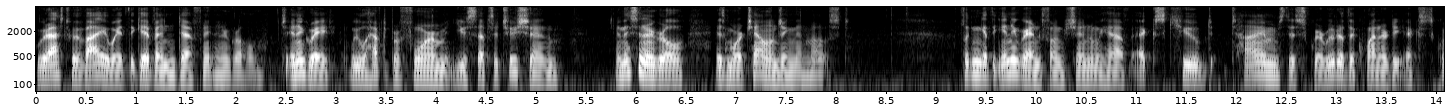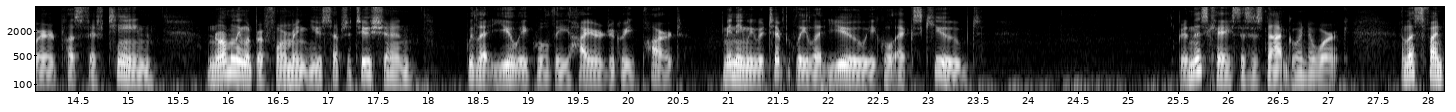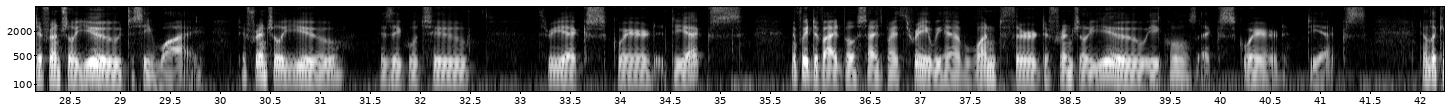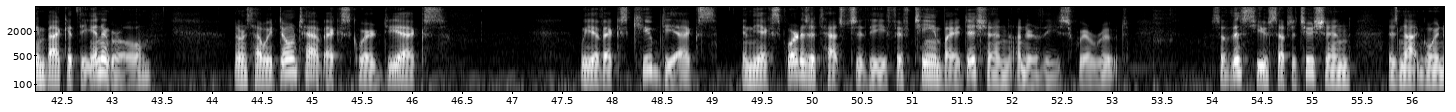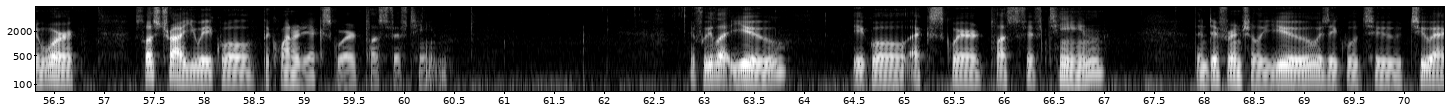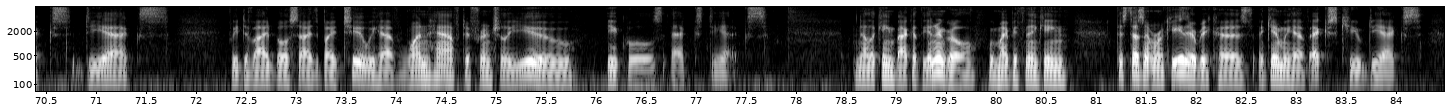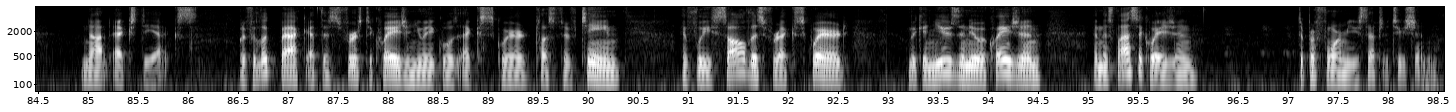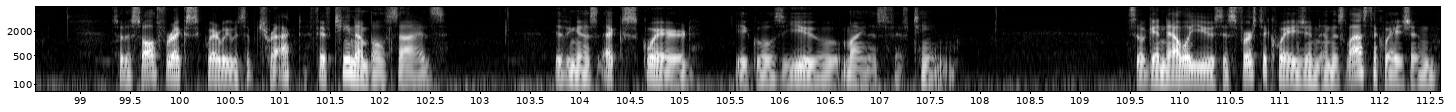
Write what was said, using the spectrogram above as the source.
we're asked to evaluate the given definite integral. To integrate, we will have to perform u substitution, and this integral is more challenging than most. Looking at the integrand function, we have x cubed times the square root of the quantity x squared plus 15. Normally when performing u substitution, we let u equal the higher degree part, meaning we would typically let u equal x cubed, but in this case this is not going to work. And let's find differential u to see why. Differential u is equal to 3x squared dx if we divide both sides by 3, we have 1 third differential u equals x squared dx. Now looking back at the integral, notice how we don't have x squared dx, we have x cubed dx, and the x squared is attached to the 15 by addition under the square root. So this u substitution is not going to work, so let's try u equal the quantity x squared plus 15. If we let u equal x squared plus 15, then differential u is equal to 2x dx. If we divide both sides by 2, we have 1 half differential u equals x dx. Now looking back at the integral, we might be thinking, this doesn't work either because, again, we have x cubed dx, not x dx. But if we look back at this first equation, u equals x squared plus 15, if we solve this for x squared, we can use the new equation in this last equation to perform u substitution. So to solve for x squared, we would subtract 15 on both sides, giving us x squared equals u minus 15. So again, now we'll use this first equation and this last equation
